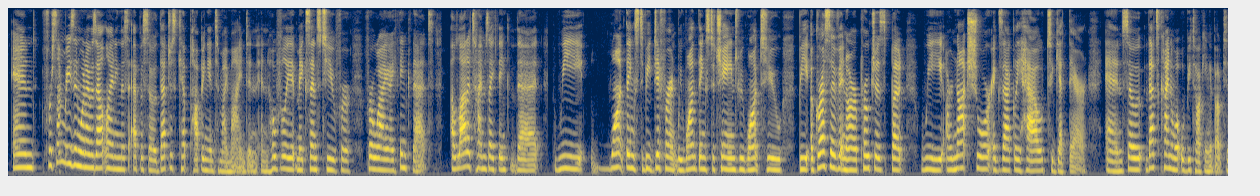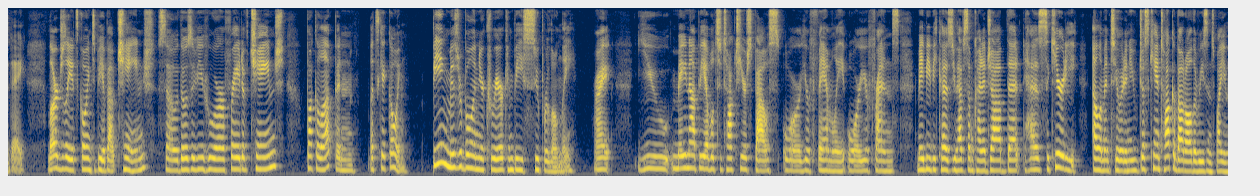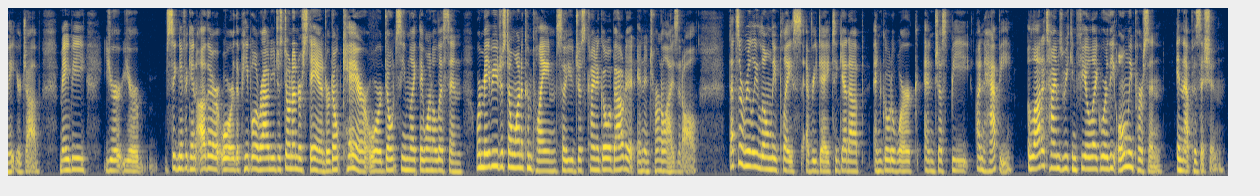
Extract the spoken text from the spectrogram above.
And for some reason, when I was outlining this episode, that just kept popping into my mind, and, and hopefully it makes sense to you for, for why I think that. A lot of times, I think that we want things to be different, we want things to change, we want to be aggressive in our approaches, but we are not sure exactly how to get there. And so that's kind of what we'll be talking about today. Largely, it's going to be about change. So, those of you who are afraid of change, buckle up and let's get going. Being miserable in your career can be super lonely, right? You may not be able to talk to your spouse or your family or your friends, maybe because you have some kind of job that has security element to it and you just can't talk about all the reasons why you hate your job. Maybe your your significant other or the people around you just don't understand or don't care or don't seem like they want to listen. Or maybe you just don't want to complain, so you just kind of go about it and internalize it all. That's a really lonely place every day to get up and go to work and just be unhappy. A lot of times we can feel like we're the only person in that position.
